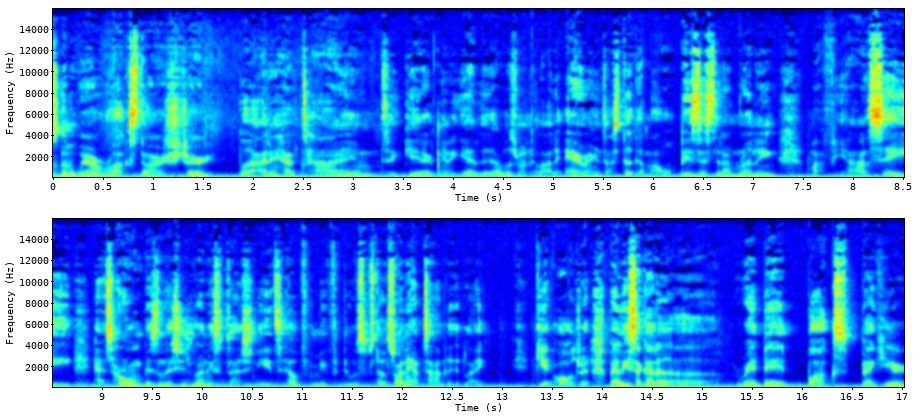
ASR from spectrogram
Was gonna wear a rock star shirt, but I didn't have time to get everything together. I was running a lot of errands. I still got my own business that I'm running. My fiance has her own business that she's running. Sometimes she needs help from me for doing some stuff, so I didn't have time to like get all dressed. But at least I got a, a Red Dead box back here.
